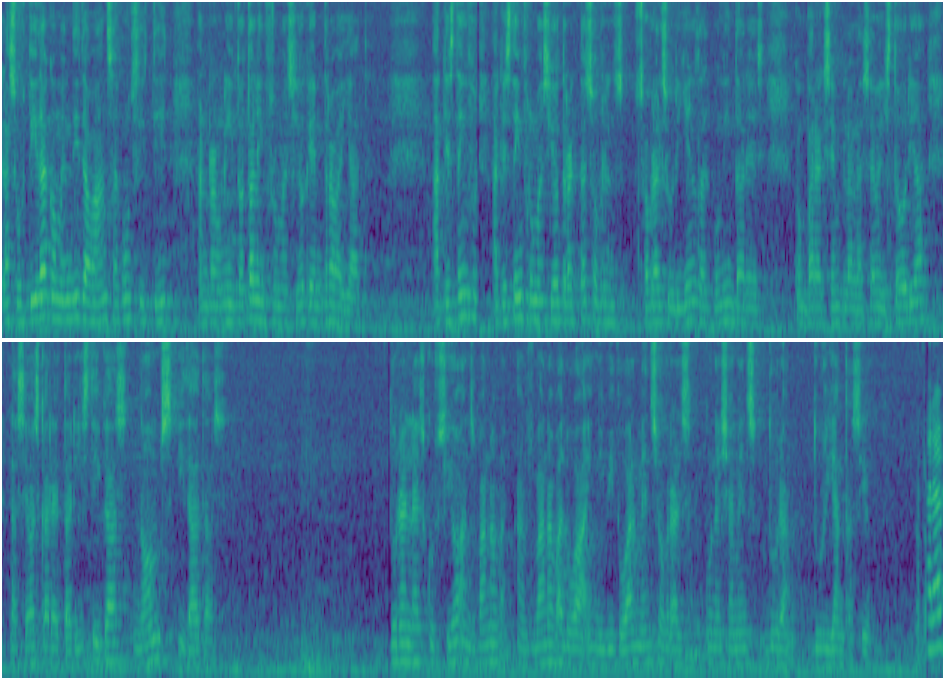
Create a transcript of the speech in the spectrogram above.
La sortida, com hem dit abans, ha consistit en reunir tota la informació que hem treballat. Aquesta, inf aquesta informació tracta sobre, sobre els orígens del punt d'interès, com per exemple la seva història, les seves característiques, noms i dates. Durant l'excursió ens, van, ens van avaluar individualment sobre els coneixements d'orientació. Ara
